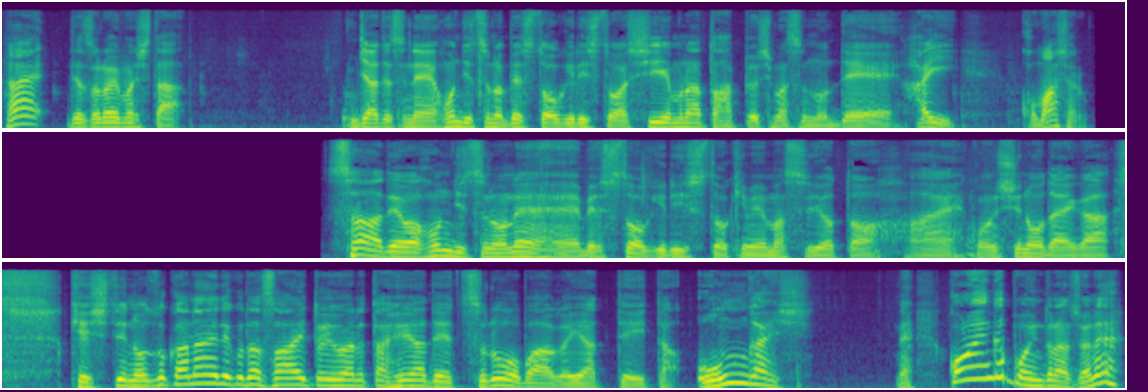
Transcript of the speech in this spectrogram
はい。で揃いました。じゃあですね本日のベストオギリストは CM の後発表しますのではいコマーシャル。さあでは本日のねベストオギリストを決めますよと。はい今週のお題が「決して覗かないでください」と言われた部屋でツローバーがやっていた恩返し。ねこの辺がポイントなんですよね。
